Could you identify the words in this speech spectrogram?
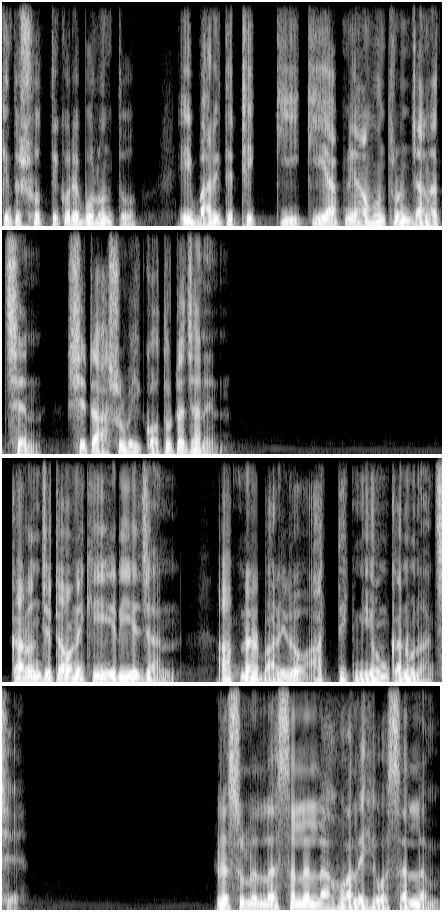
কিন্তু সত্যি করে বলুন তো, এই বাড়িতে ঠিক কি কি আপনি আমন্ত্রণ জানাচ্ছেন, সেটা আসলেই কতটা জানেন? কারণ যেটা অনেকেই এড়িয়ে যান, আপনার বাড়িরও আত্মিক নিয়মকানুন আছে। রসুল্লাহ সাল্লাহ আলহি ওয়াসাল্লাম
